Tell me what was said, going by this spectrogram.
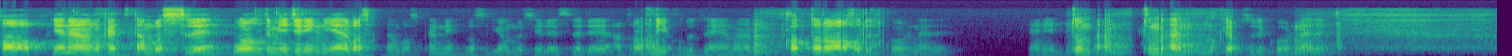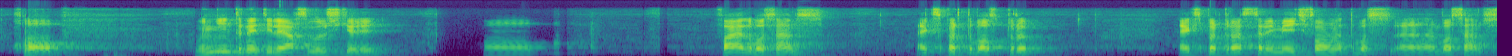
ho'p yana uni qaytadan bosasizlar world imageringni yana boshqadan bosib connect bosadigan bo'lsanglar sizlarda atrofidagi hududlar ham kattaroq hudud ko'rinadi. Ya'ni tuman tuman miqyosida ko'rinadi. Xo'p. bunga internetinglar yaxshi bo'lishi kerak. Xo'p. fayl bosamiz. Exportni bosib turib export raster image formatni e, bosamiz.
